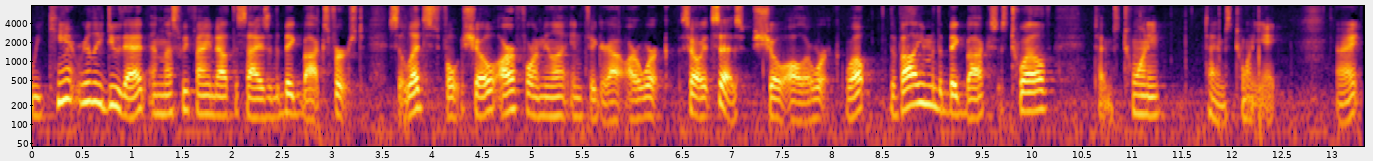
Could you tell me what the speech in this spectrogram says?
we can't really do that unless we find out the size of the big box first. So let's show our formula and figure out our work. So it says show all our work. Well, the volume of the big box is 12 times 20 times 28. All right,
